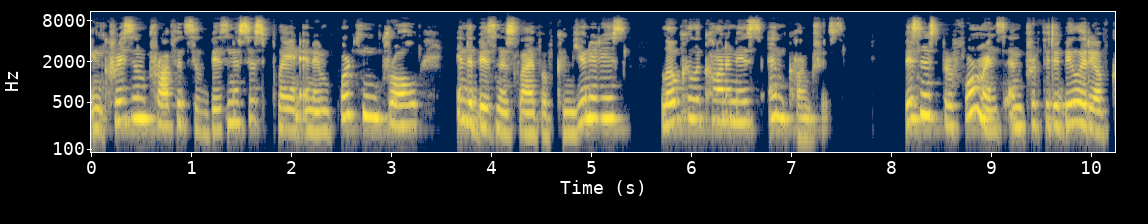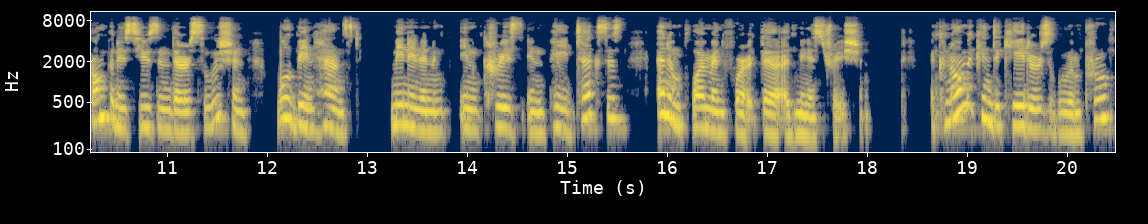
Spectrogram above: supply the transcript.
increasing profits of businesses playing an important role in the business life of communities, local economies, and countries. Business performance and profitability of companies using their solution will be enhanced, meaning an increase in paid taxes and employment for the administration. Economic indicators will improve,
